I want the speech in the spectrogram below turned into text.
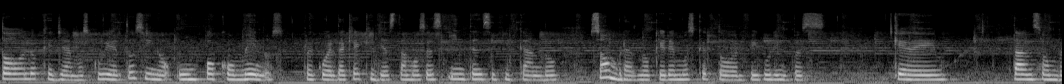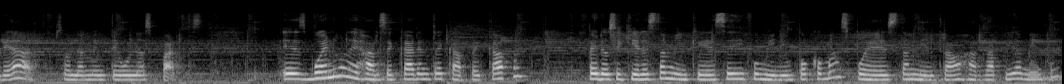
todo lo que ya hemos cubierto, sino un poco menos. Recuerda que aquí ya estamos intensificando sombras, no queremos que todo el figurín pues quede tan sombreado, solamente unas partes. Es bueno dejar secar entre capa y capa, pero si quieres también que se difumine un poco más, puedes también trabajar rápidamente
